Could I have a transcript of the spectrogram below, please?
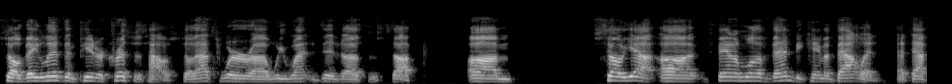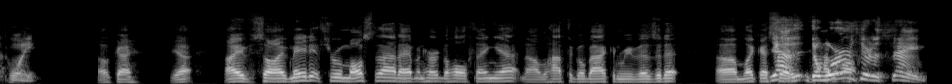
So they lived in Peter Criss's house. So that's where uh, we went and did uh, some stuff. Um, so yeah, uh, Phantom Love then became a ballad at that point. Okay. Yeah. I've so I've made it through most of that. I haven't heard the whole thing yet, and I'll have to go back and revisit it. Um, like I yeah, said, the words are the same.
